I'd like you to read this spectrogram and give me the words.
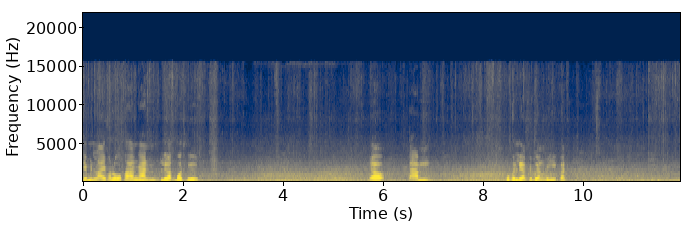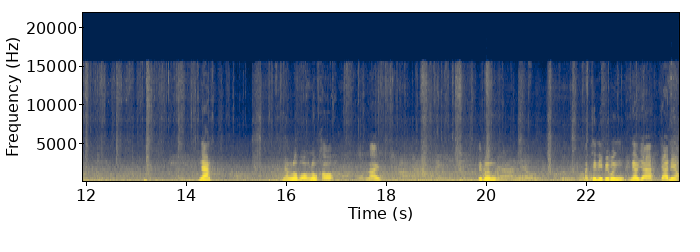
จะเป็นหลายพะโล้ผ้างาน เลือกบ่ถือเดี๋ยวตามผู้เพิ่นเลือกกระเบื้องไปอีกก่อนย่าง ยังลบออกลบเขาหลายไปเบิงบัดที่นี่ไปเบิงแนวยายาแนว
